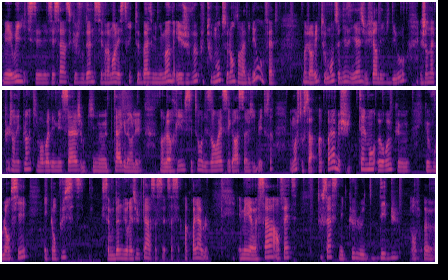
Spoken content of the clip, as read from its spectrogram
Mais oui, c'est ça. Ce que je vous donne, c'est vraiment les strictes bases minimum. Et je veux que tout le monde se lance dans la vidéo en fait. Moi, j'ai envie que tout le monde se dise yes, je vais faire des vidéos. J'en ai, plein qui m'envoient des messages ou qui me taguent dans, dans leurs reels et tout en disant ouais, c'est grâce à JB, tout ça. Et moi, je trouve ça incroyable et je suis tellement heureux que, que vous lanciez et qu'en plus, ça vous donne du résultat. Ça, c'est incroyable. Mais euh, ça, en fait, tout ça, ce n'est que le début. Euh,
